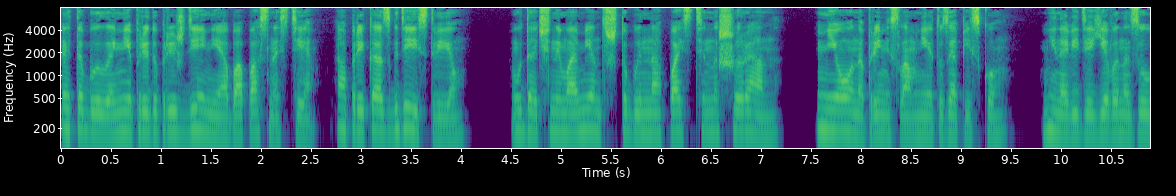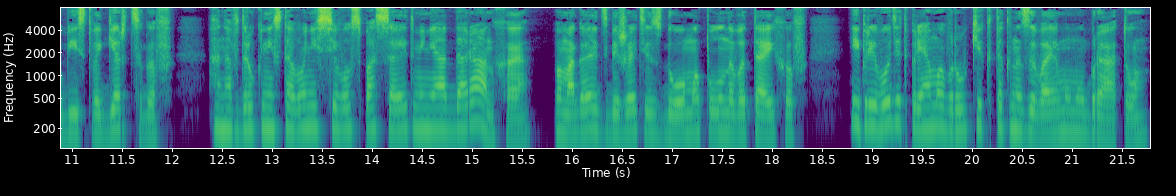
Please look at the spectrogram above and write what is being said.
Это было не предупреждение об опасности, а приказ к действию. Удачный момент, чтобы напасть на Ширан. Неона принесла мне эту записку. Ненавидя Евана за убийство герцогов, она вдруг ни с того ни с сего спасает меня от Даранха, помогает сбежать из дома, полного тайхов, и приводит прямо в руки к так называемому брату.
